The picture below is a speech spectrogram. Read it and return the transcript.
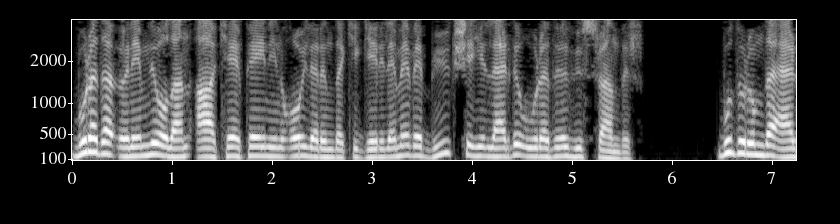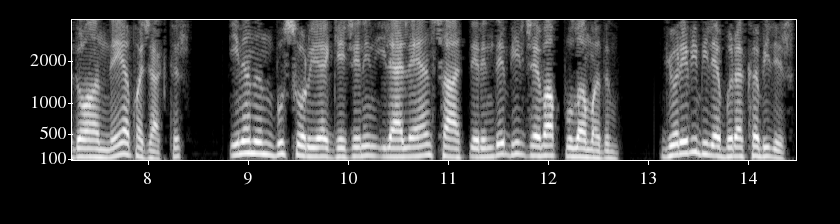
Burada önemli olan AKP'nin oylarındaki gerileme ve büyük şehirlerde uğradığı hüsrandır. Bu durumda Erdoğan ne yapacaktır? İnanın bu soruya gecenin ilerleyen saatlerinde bir cevap bulamadım. Görevi bile bırakabilir,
